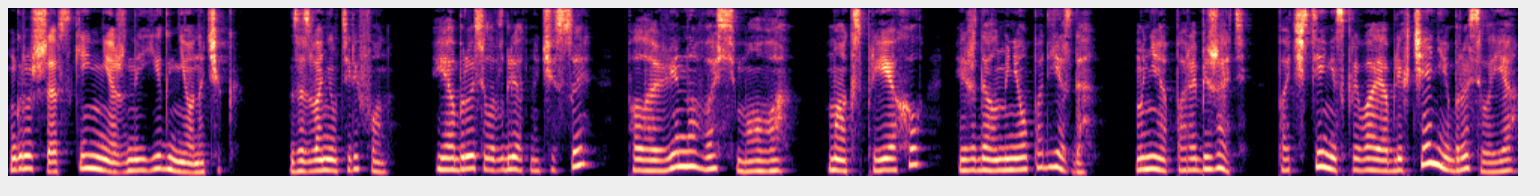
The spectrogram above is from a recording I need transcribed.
Грушевский нежный ягненочек. Зазвонил телефон. Я бросила взгляд на часы. Половина восьмого. Макс приехал и ждал меня у подъезда. Мне пора бежать. Почти не скрывая облегчения, бросила я.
